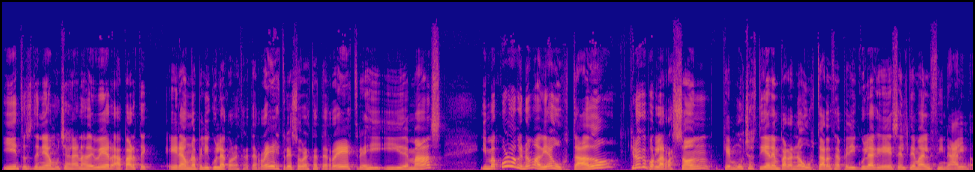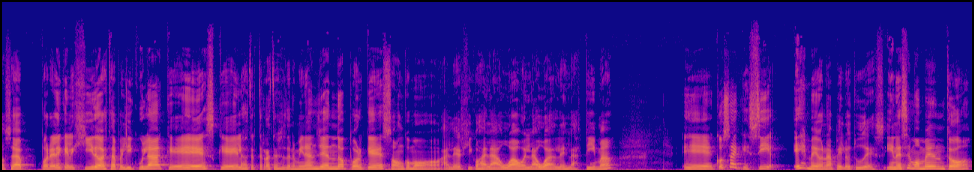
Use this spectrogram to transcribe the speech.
y entonces tenía muchas ganas de ver, aparte era una película con extraterrestres, sobre extraterrestres y demás, y me acuerdo que no me había gustado. Creo que por la razón que muchos tienen para no gustar de esta película, que es el tema del final. O sea, ponerle que el giro de esta película, que es que los extraterrestres se terminan yendo porque son como alérgicos al agua o el agua les lastima. Eh, cosa que sí, es medio una pelotudez. Y en ese momento,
